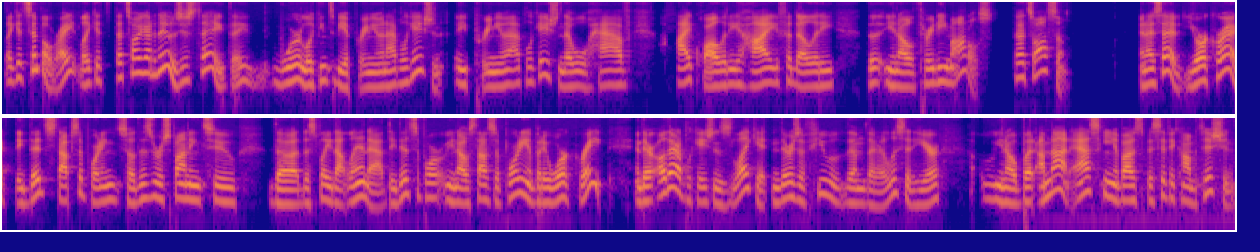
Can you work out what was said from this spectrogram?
Like it's simple, right? Like it's that's all you got to do is just say they we're looking to be a premium application, a premium application that will have high quality, high fidelity, the you know 3D models. That's awesome. And I said, you're correct. They did stop supporting. So this is responding to the display.land app. They did support, you know, stop supporting it, but it worked great. And there are other applications like it. And there's a few of them that are listed here, you know, but I'm not asking about a specific competition.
